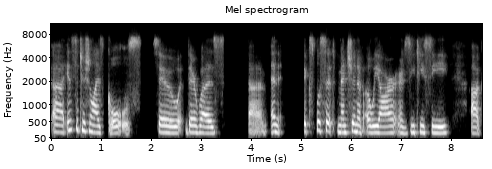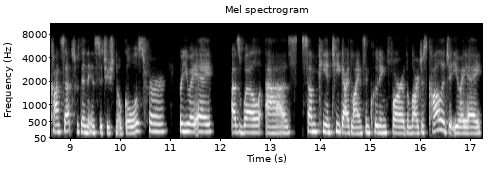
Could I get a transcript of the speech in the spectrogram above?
uh, institutionalized goals. So there was uh, an explicit mention of OER or ZTC uh, concepts within the institutional goals for, for UAA, as well as some P&T guidelines, including for the largest college at UAA,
